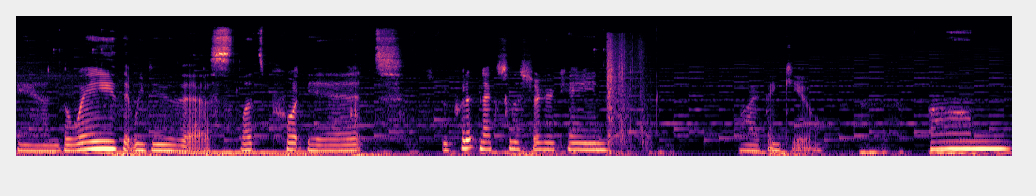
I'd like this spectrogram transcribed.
And the way that we do this, let's put it... Should we put it next to the sugar cane? Why, thank you. Um...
